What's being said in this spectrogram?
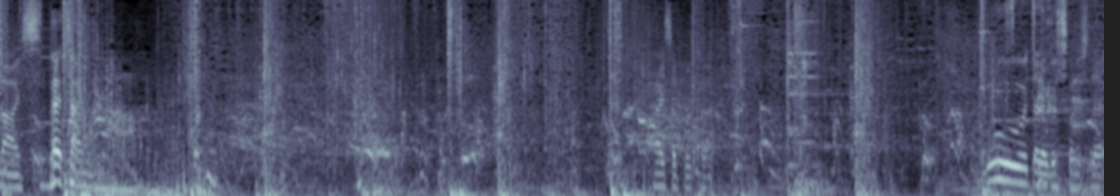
Nice. Bad timing. Nice uppercut. Ooh, I thought I was that.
